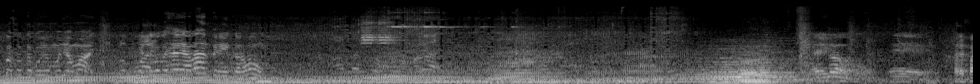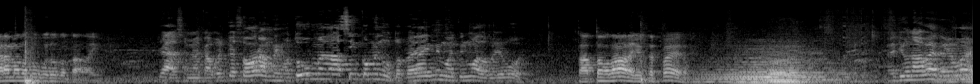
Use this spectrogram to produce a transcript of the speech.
Cualquier cosa te podemos llamar. Lo dejé ahí adelante en el cajón. Ey, loco, eh, prepárame dos jugos de total ahí. ya se me acabó el queso ahora mismo. Tú me das cinco minutos, que es ahí mismo el firmado que yo voy. Está todo, dale, yo te espero. Es de una vez que yo voy.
